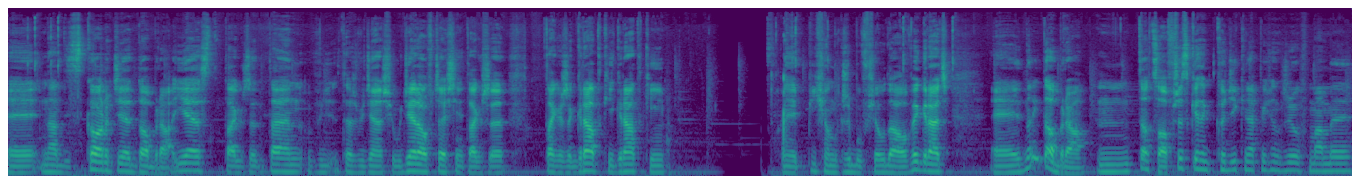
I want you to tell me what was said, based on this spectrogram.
yy, na Discordzie. Dobra, jest, także ten też widziałem, się udzielał wcześniej, także, także gratki, gratki. E, 50 grzybów się udało wygrać. E, No i dobra, mm, to co? Wszystkie kodziki na 50 grzybów mamy,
